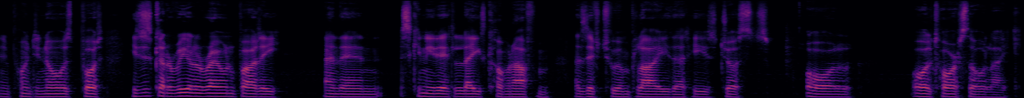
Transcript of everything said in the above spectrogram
And a pointy nose, but he's just got a real round body and then skinny little legs coming off him as if to imply that he's just all all torso like.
